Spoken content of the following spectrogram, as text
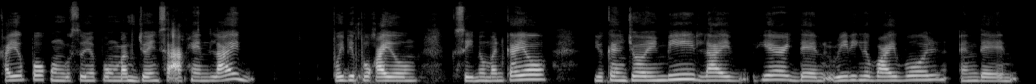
Kayo po kung gusto niyo pong mag-join sa akin live, puwede po kayong sino man kayo, you can join me live here, then reading the Bible and then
